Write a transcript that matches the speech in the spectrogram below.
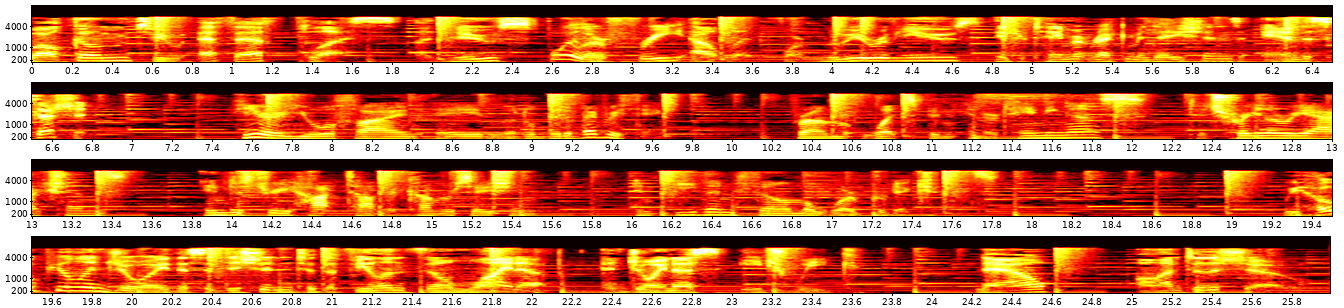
Welcome to FF Plus, a new spoiler-free outlet for movie reviews, entertainment recommendations, and discussion. Here you will find a little bit of everything, from what's been entertaining us, to trailer reactions, industry hot topic conversation, and even film award predictions. We hope you'll enjoy this addition to the Feelin' Film lineup and join us each week. Now, on to the show.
